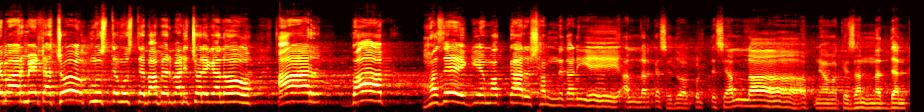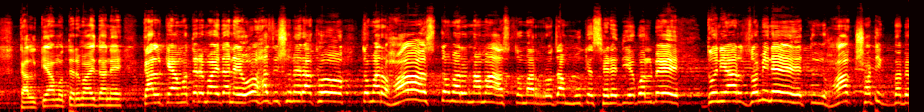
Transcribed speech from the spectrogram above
এবার মেয়েটা চোখ মুছতে মুছতে বাপের বাড়ি চলে গেল। আর বাপ হজে গিয়ে মক্কার সামনে দাঁড়িয়ে আল্লাহর কাছে দোয়া করতেছে, আল্লাহ, আপনি আমাকে জান্নাত দেন। কাল কেয়ামতের ময়দানে, কাল কেয়ামতের ময়দানে, ও হাজি শুনে রাখো, তোমার হজ, তোমার নামাজ, তোমার রোজা মুখে ছেড়ে দিয়ে বলবে, দুনিয়ার জমিনে তুই হক সঠিকভাবে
